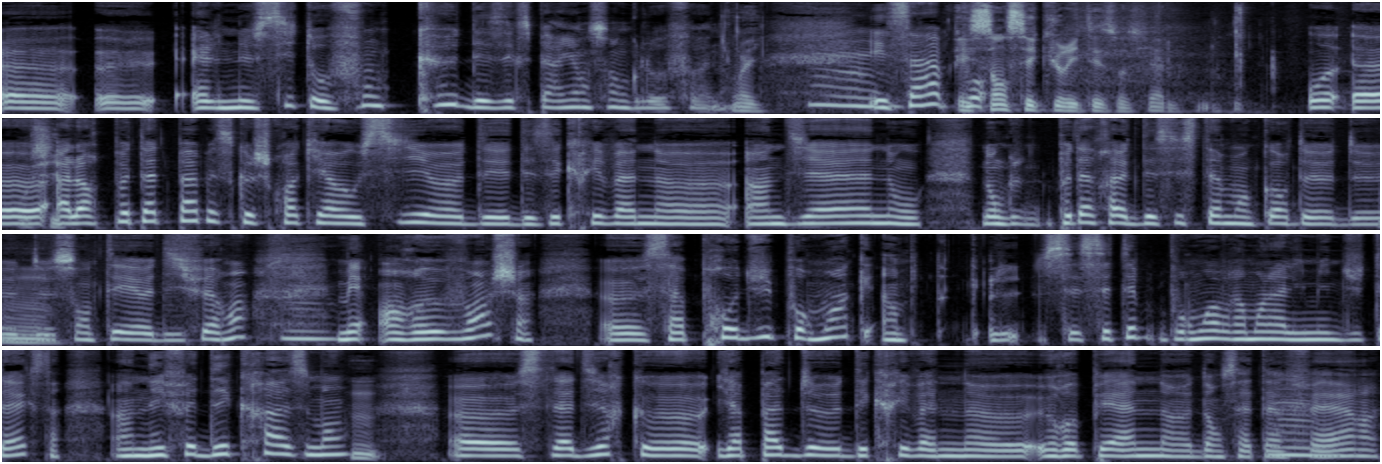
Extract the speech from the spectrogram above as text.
euh, euh, elle ne cite au fond que des expériences anglophones. Oui. Et ça, et sans sécurité sociale. Euh, alors peut-être pas parce que je crois qu'il y a aussi euh, des, écrivaines euh, indiennes ou donc peut-être avec des systèmes encore de, hmm. santé différents. Hmm. Mais en revanche, ça produit pour moi c'était pour moi vraiment la limite du texte, un effet d'écrasement. Hmm. C'est-à-dire qu'il n'y a pas d'écrivaine européenne dans cette affaire.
